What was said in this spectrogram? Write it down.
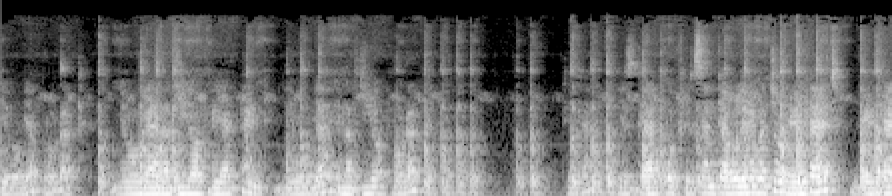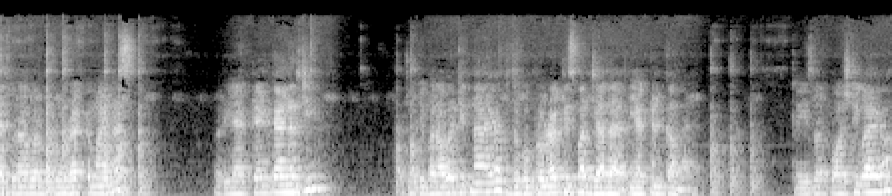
ये हो गया प्रोडक्ट ये हो गया एनर्जी ऑफ़ रिएक्टेंट ये हो गया एनर्जी ऑफ़ प्रोडक्ट ठीक है? इस गैप को फिर से हम क्या बोलेंगे बच्चों? डेल्टा एच डेल्टा एच बराबर प्रोडक्ट माइनस रिएक्टेंट का एनर्जी जो कि बराबर कितना आएगा? तो देखो प्रोडक्ट इस बार ज़्यादा है रिएक्टेंट कम है। तो इस बार पॉजिटिव आएगा।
